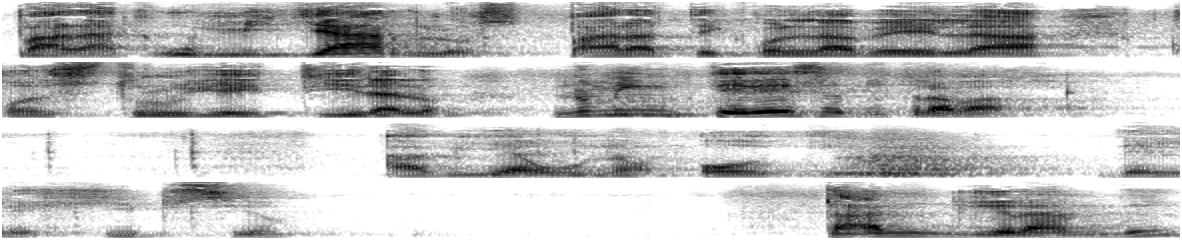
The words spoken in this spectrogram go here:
Para humillarlos, párate con la vela, construye y tíralo. No me interesa tu trabajo. Había un odio del egipcio tan grande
